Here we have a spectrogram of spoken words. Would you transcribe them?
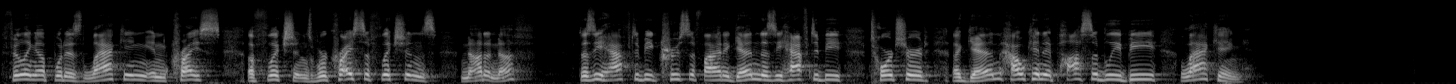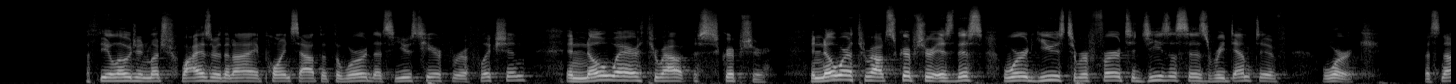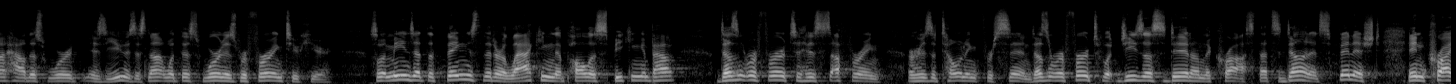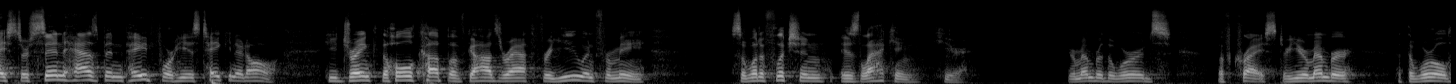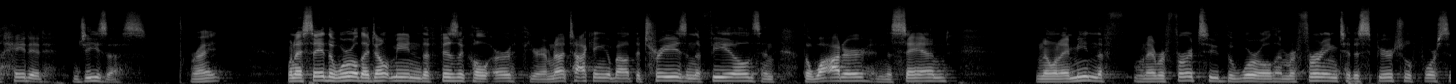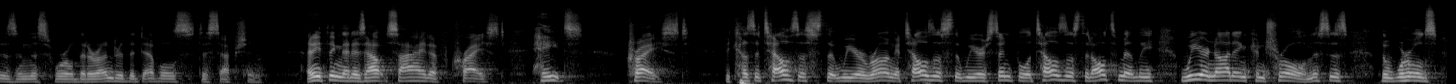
Filling up what is lacking in Christ's afflictions. Were Christ's afflictions not enough? Does he have to be crucified again? Does he have to be tortured again? How can it possibly be lacking? A theologian much wiser than I points out that the word that's used here for affliction, and nowhere throughout Scripture, and nowhere throughout Scripture is this word used to refer to Jesus' redemptive work. That's not how this word is used. It's not what this word is referring to here. So it means that the things that are lacking that Paul is speaking about doesn't refer to his suffering or his atoning for sin, doesn't refer to what Jesus did on the cross. That's done, it's finished in Christ. Our sin has been paid for, he has taken it all. He drank the whole cup of God's wrath for you and for me. So, what affliction is lacking here? You remember the words of Christ, or you remember that the world hated Jesus, right? When I say the world, I don't mean the physical earth here. I'm not talking about the trees and the fields and the water and the sand. No, when I mean the, when I refer to the world, I'm referring to the spiritual forces in this world that are under the devil's deception. Anything that is outside of Christ hates Christ because it tells us that we are wrong. It tells us that we are sinful. It tells us that ultimately we are not in control. And this is the world's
